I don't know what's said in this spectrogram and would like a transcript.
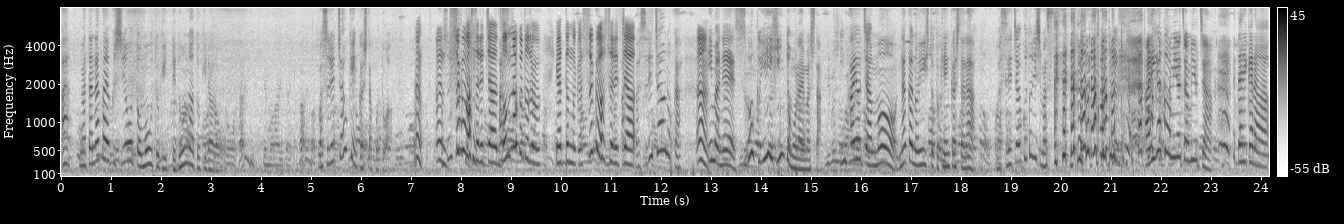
あまた仲良くしようと思う時ってどんな時だろう？忘れちゃう？喧嘩したことは？うん、うん、すぐ忘れちゃう。どんなことでもやったのか。すぐ忘れちゃう。忘れちゃうのか。うん。今ねすごくいいヒントもらいました。かよちゃんも仲のいい人と喧嘩したら忘れちゃうことにします。ありがとうみゆちゃんみゆちゃん。二人から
